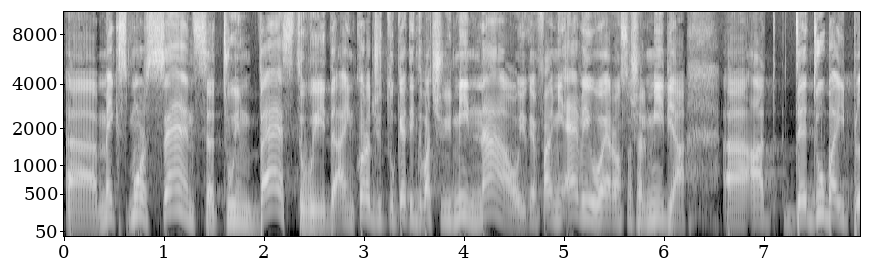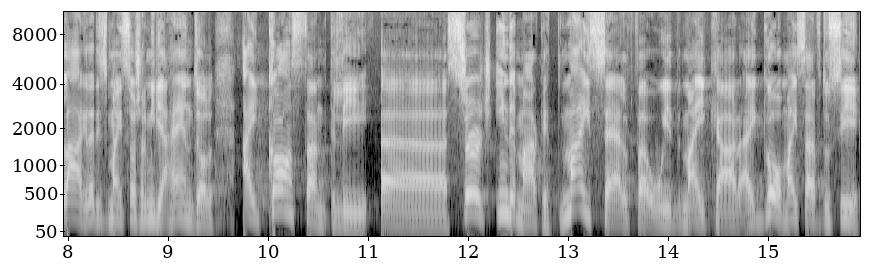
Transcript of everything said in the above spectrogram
uh makes more sense to invest with, I encourage you to get in touch with me now. You can find me everywhere on social media uh, at the Dubai Plug. That is my social media handle. I constantly uh, search in the market myself with my car. I go myself to see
